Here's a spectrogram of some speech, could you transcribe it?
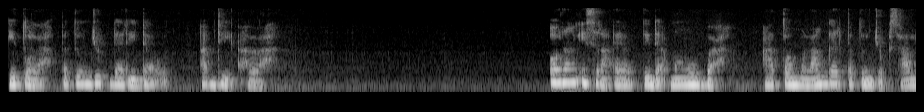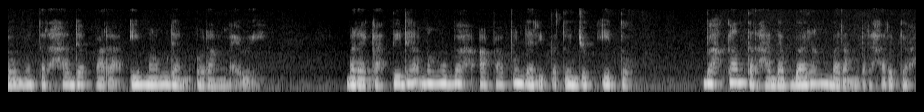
Itulah petunjuk dari Daud, abdi Allah orang Israel tidak mengubah atau melanggar petunjuk Salomo terhadap para imam dan orang Lewi. Mereka tidak mengubah apa pun dari petunjuk itu, bahkan terhadap barang-barang berharga.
